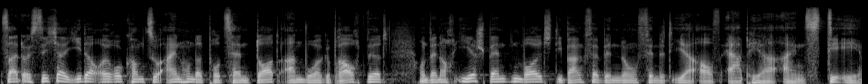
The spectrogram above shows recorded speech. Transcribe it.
Seid euch sicher, jeder Euro kommt zu 100 Prozent dort an, wo er gebraucht wird. Und wenn auch ihr spenden wollt, die Bankverbindung findet ihr auf rpa1.de.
